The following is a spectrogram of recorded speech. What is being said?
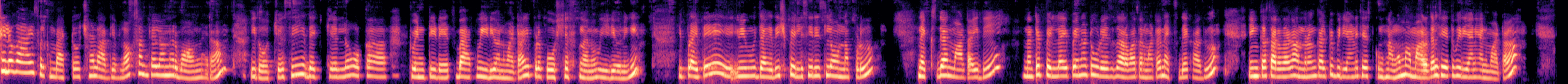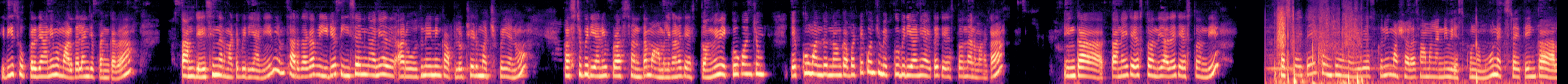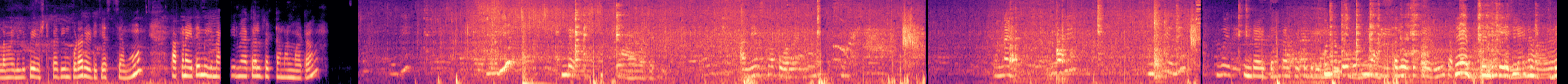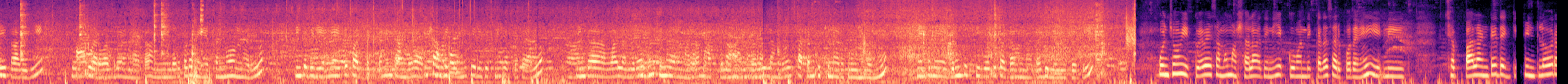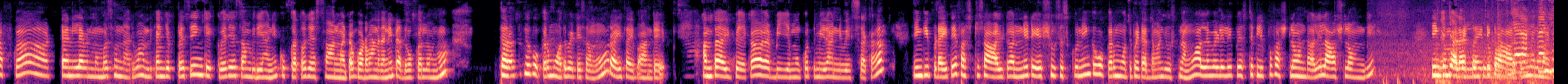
Hello guys welcome back to channel Aadya vlogs అంతేలా ఉన్నారు? బాగున్నారా ఇది వచ్చేసి దగ్గరలో ఒక ట్వంటీ డేస్ బ్యాక్ వీడియో అనమాట ఇప్పుడు పోస్ట్ చేస్తున్నాను వీడియోని ఇప్పుడైతే మేము జగదీష్ పెళ్ళి సిరీస్లో ఉన్నప్పుడు నెక్స్ట్ డే అనమాట ఇది. అంటే పెళ్ళి అయిపోయిన టూ డేస్ తర్వాత అనమాట నెక్స్ట్ డే కాదు. ఇంకా సరదాగా అందరం కలిపి బిర్యానీ చేసుకుంటున్నాము. మా మరదల చేతి బిర్యానీ అనమాట ఇది సుప్రజాని మా మరదలు అని చెప్పాను కదా. తను చేసింది అనమాట బిర్యానీ. నేను సరదాగా వీడియో తీసాను కానీ అది ఆ రోజు నేను ఇంకా అప్లోడ్ చేయడం మర్చిపోయాను. ఫస్ట్ బిర్యానీ ప్రాసెస్ అంతా మామూలుగానే చేస్తాం మేము ఎక్కువ కొంచెం ఎక్కువ మంది ఉన్నాం కాబట్టి కొంచెం ఎక్కువ బిర్యానీ అయితే చేస్తుంది అనమాట ఇంకా తనే చేస్తుంది అదే చేస్తుంది. ఫస్ట్ అయితే కొంచెం నెయ్యి వేసుకుని మసాలా సామాన్లు అన్నీ వేసుకున్నాము. నెక్స్ట్ అయితే ఇంకా అల్లం వెల్లుల్లి పేస్ట్ కదీ కూడా రెడీ చేస్తాము పక్కన అయితే మిల్లి మిల్లి మేకలు పెట్టామన్నమాట. ఇంకా ఇద్దరం కలిపి లేదు. రెండు కేజీలు డే కాదు ఇది. ఆ. తర్వాత అనమాట అందరు కూడా నీరసంగా ఉన్నారు. ఇంకా బిర్యానీ అయితే పర్ఫెక్ట్గా ఇంకా అందరూ ఆప్షన్ బిర్యానీ తిరిగి చెప్పేశారు. ఇంకా వాళ్ళందరూ కూర్చున్నారు అనమాట మా అత్తలు అందరూ వీళ్ళందరూ పక్కన కూర్చున్నారు రూమ్లోనే ఇంకా మేము ఇద్దరం కుస్తీ పోటీ పడ్డామన్నమాట బిర్యానీ తోటి. కొంచెం ఎక్కువే వేసాము. మసాలా అదిని ఎక్కువ మందికి కదా సరిపోదని. నీ చెప్పాలంటే దగ్గర ఇంట్లో రఫ్గా టెన్ లెవెన్ మెంబర్స్ ఉన్నారు. అందుకని చెప్పేసి ఇంక ఎక్కువే చేస్తాం బిర్యానీ. కుక్కర్తో చేస్తాం అనమాట గొడవ ఉండదని పెద్ద కుక్కర్లోను. తర్వాత ఇంకా కుక్కర్ మూత పెట్టేసాము. రైస్ అయిపో అంటే అంతా అయిపోయాక బియ్యము కొత్తిమీర అన్ని వేసాక ఇంక ఇప్పుడైతే ఫస్ట్ సాల్ట్ అన్ని టేస్ట్ చూసేసుకుని ఇంకా కుక్కర్ మూత పెట్టేద్దామని చూస్తున్నాము. అల్లం వెల్లుల్లి పేస్ట్ క్లిప్ ఫస్ట్లో ఉండాలి. లాస్ట్లో ఉంది. ఇంకా మా పిల్లలు అయితే ఇక్కడ ఆడుతుంది అనమాట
